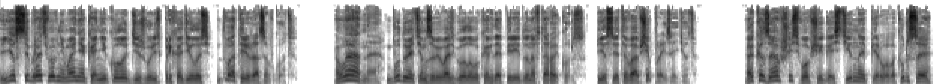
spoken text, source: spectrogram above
Если брать во внимание каникулы, дежурить приходилось 2-3 раза в год. Ладно, буду этим забивать голову, когда перейду на второй курс, если это вообще произойдет. Оказавшись в общей гостиной первого курса,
